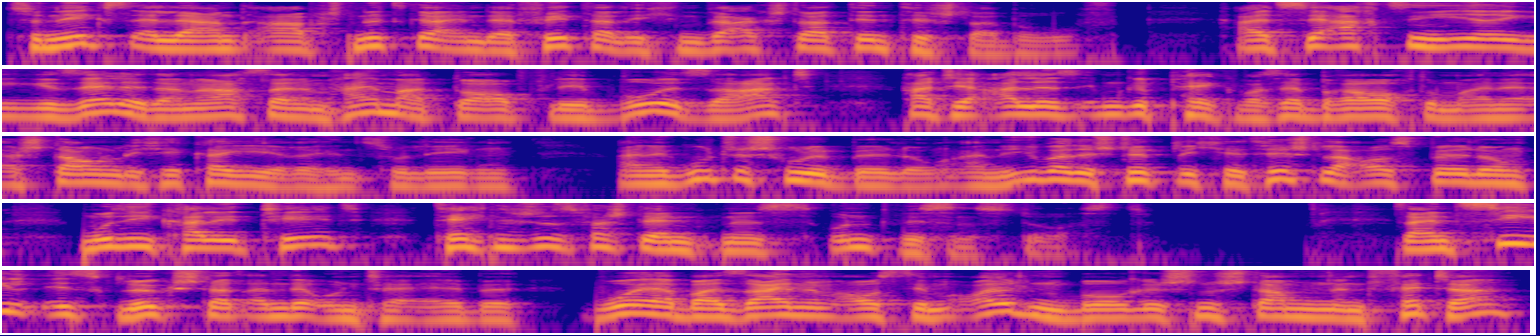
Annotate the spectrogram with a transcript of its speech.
Zunächst erlernt Arp Schnittger in der väterlichen Werkstatt den Tischlerberuf. Als der 18-jährige Geselle danach seinem Heimatdorf Lebwohl sagt, hat er alles im Gepäck, was er braucht, um eine erstaunliche Karriere hinzulegen. Eine gute Schulbildung, eine überdurchschnittliche Tischlerausbildung, Musikalität, technisches Verständnis und Wissensdurst. Sein Ziel ist Glückstadt an der Unterelbe, wo er bei seinem aus dem Oldenburgischen stammenden Vetter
